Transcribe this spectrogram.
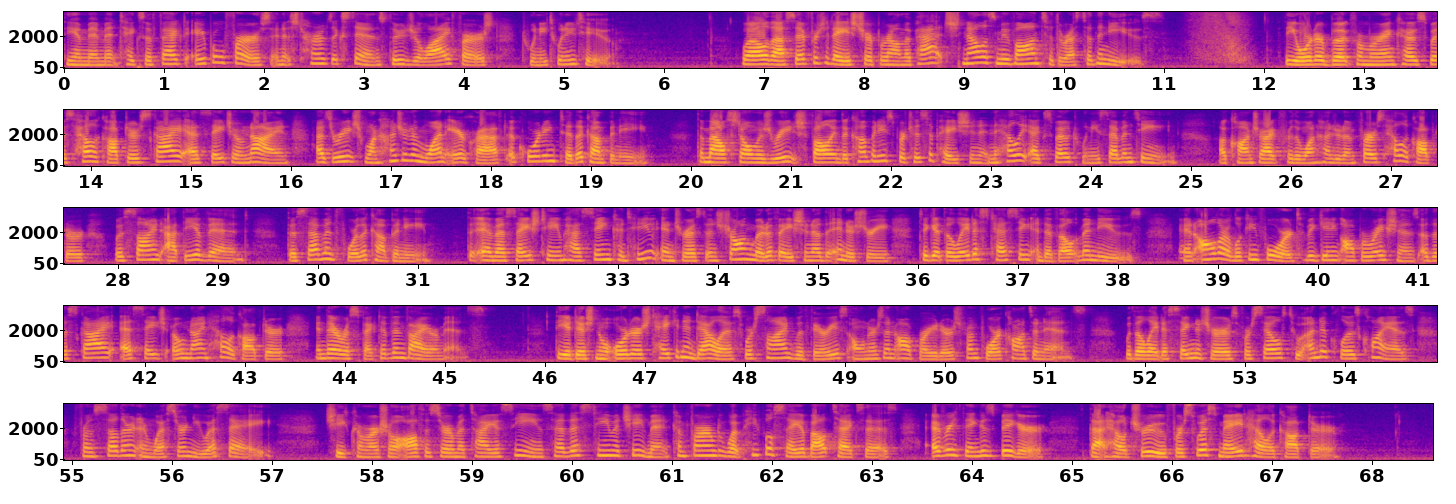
The amendment takes effect April 1st and its terms extends through July 1st, 2022. Well, that's it for today's trip around the patch. Now let's move on to the rest of the news. The order book for Marenco Swiss helicopter SKYe SH-09 has reached 101 aircraft according to the company. The milestone was reached following the company's participation in Heli Expo 2017. A contract for the 101st helicopter was signed at the event, the seventh for the company. The MSH team has seen continued interest and strong motivation of the industry to get the latest testing and development news, and all are looking forward to beginning operations of the SKYe SH-09 helicopter in their respective environments. The additional orders taken in Dallas were signed with various owners and operators from four continents, with the latest signatures for sales to undisclosed clients from southern and western USA. Chief Commercial Officer Matthias Seen said this team achievement confirmed what people say about Texas everything is bigger. That held true for Swiss made helicopter.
